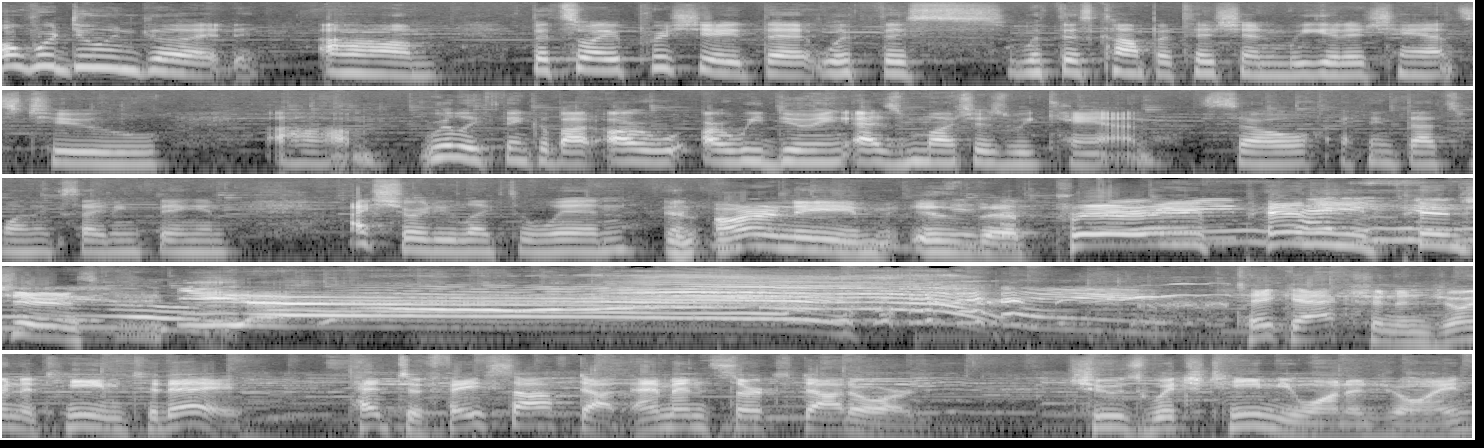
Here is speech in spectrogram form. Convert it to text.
oh we're doing good. Um, but so I appreciate that with this with this competition, we get a chance to um, really think about are are we doing as much as we can. So I think that's one exciting thing, and I sure do like to win. And our name is the Prairie Penny Pinchers. Yay! Take action and join a team today. Head to faceoff.mncerts.org. Choose which team you want to join,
